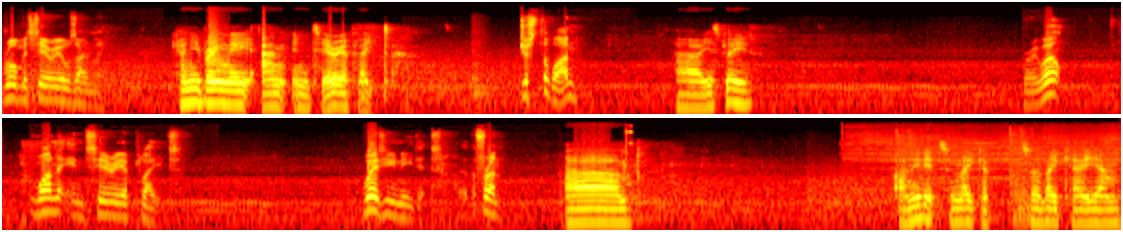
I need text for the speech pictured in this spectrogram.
raw materials only. Can you bring me an interior plate? Just the one. Uh, yes, please. Very well. One interior plate. Where do you need it? At the front. Um, I need it to make a to make a um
